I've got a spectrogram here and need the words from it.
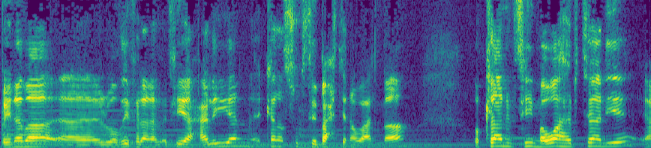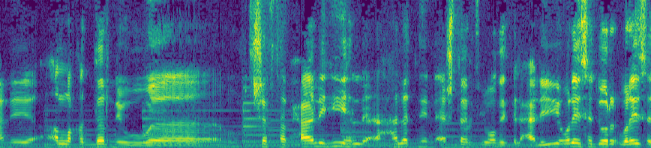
بينما آه، الوظيفة اللي أنا فيها حاليا كانت صدفة بحتة نوعا ما. وكان في مواهب ثانية يعني الله قدرني واكتشفتها بحالي هي اللي أهلتني إني أشتغل في الوظيفة الحالية وليس دور وليس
